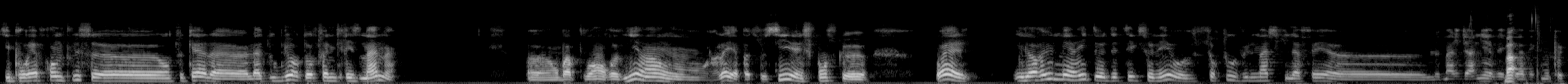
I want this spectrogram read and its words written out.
qui pourrait prendre plus, euh, en tout cas, la, doublure d'Antoine Griezmann. Euh, on va pouvoir en revenir, hein, là, il n'y a pas de souci. Et je pense que, ouais, il aurait eu le mérite d'être sélectionné, surtout vu le match qu'il a fait euh, le match dernier avec, Bah, avec Montpellier.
